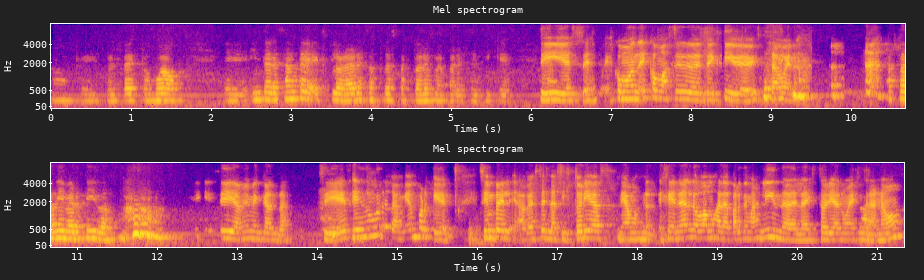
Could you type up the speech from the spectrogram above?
Ok, perfecto, wow. Eh, interesante explorar esos tres factores, me parece, así que... Sí, es, es, como, es como hacer de detective, ¿viste? Está bueno. Hasta divertido. Sí, sí, a mí me encanta. Sí, es, es, duro también porque siempre a veces las historias, digamos, en general no vamos a la parte más linda de la historia nuestra, ¿no?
